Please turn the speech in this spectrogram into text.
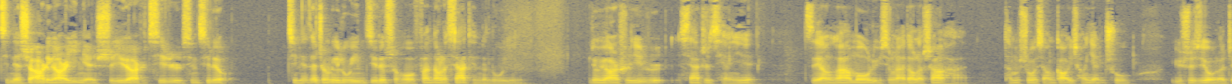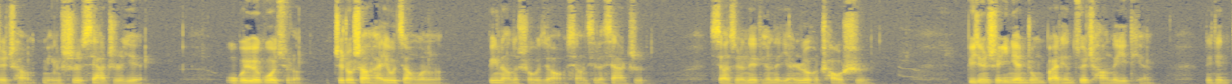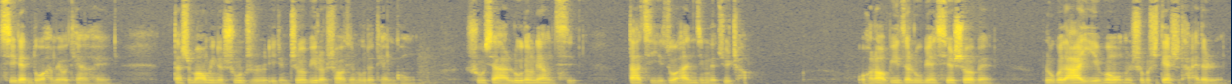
今天是二零二一年十一月二十七日，星期六。今天在整理录音机的时候，翻到了夏天的录音。六月二十一日，夏至前夜，子阳和阿猫旅行来到了上海。他们说想搞一场演出，于是就有了这场《明世夏至夜》。五个月过去了，这周上海又降温了，冰凉的手脚想起了夏至，想起了那天的炎热和潮湿。毕竟是一年中白天最长的一天。那天七点多还没有天黑，但是茂密的树枝已经遮蔽了绍兴路的天空，树下路灯亮起，搭起一座安静的剧场。我和老毕在路边卸设备，路过的阿姨问我们是不是电视台的人。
